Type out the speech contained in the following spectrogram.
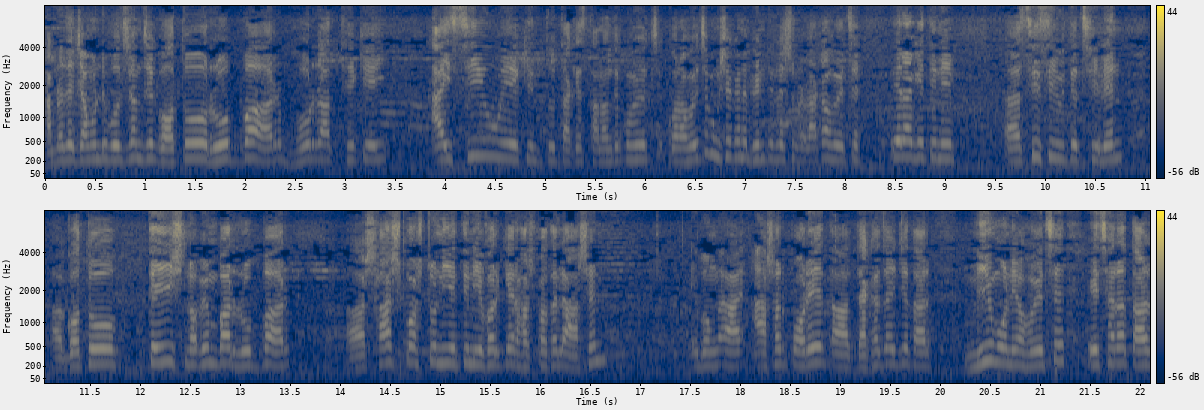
আপনাদের যেমনটি বলছিলাম যে গত রোববার ভোর রাত থেকেই আইসিইউ এ কিন্তু তাকে স্থানান্তর করা হয়েছে- এবং সেখানে ভেন্টিলেশনে রাখা হয়েছে। এর আগে তিনি সিসিইউতে ছিলেন। গত তেইশ নভেম্বর রোববার শ্বাসকষ্ট নিয়ে তিনি এভারকেয়ার হাসপাতালে আসেন। এবং আসার পরে দেখা যায় যে তার নিউমোনিয়া হয়েছে। এছাড়া তার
